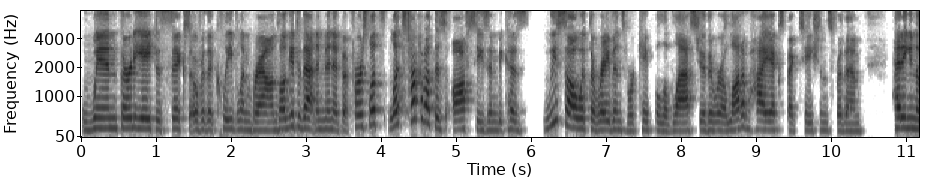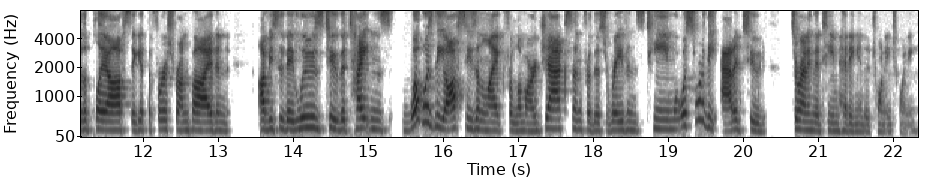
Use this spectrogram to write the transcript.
win 38 to 6 over the Cleveland Browns. I'll get to that in a minute, but first let's let's talk about this offseason because we saw what the Ravens were capable of last year. There were a lot of high expectations for them heading into the playoffs. They get the first run by, then obviously they lose to the Titans. What was the offseason like for Lamar Jackson, for this Ravens team? What was sort of the attitude surrounding the team heading into 2020?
